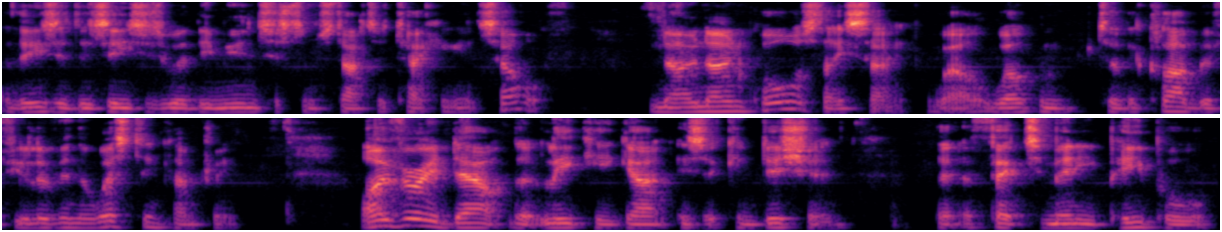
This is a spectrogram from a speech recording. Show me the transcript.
These are diseases where the immune system starts attacking itself. No known cause, they say. Well, welcome to the club if you live in the Western country. I very doubt that leaky gut is a condition that affects many people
